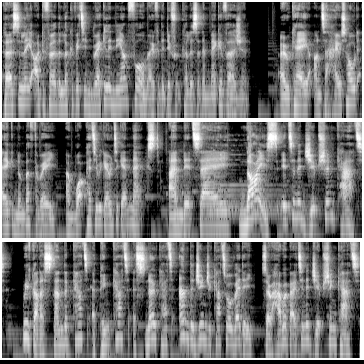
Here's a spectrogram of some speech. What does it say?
Personally, I prefer the look of it in regular neon form over the different colours of the Mega version. Okay, onto household egg number 3. And what pet are we going to get next? And it's a... Nice! It's an Egyptian cat. We've got a standard cat, a pink cat, a snow cat, and a ginger cat already, so how about an Egyptian cat?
